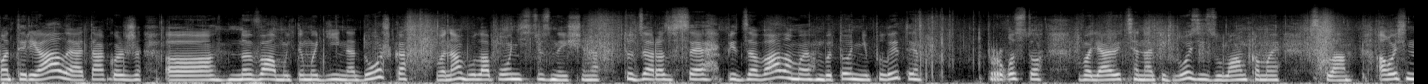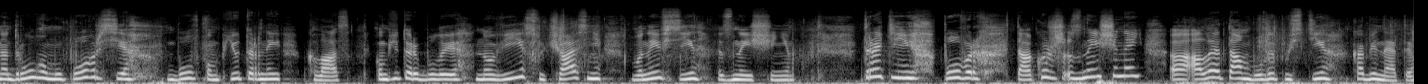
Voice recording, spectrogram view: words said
матеріали, а також е, нова мультимедійна дошка. Вона була повністю знищена. Тут зараз все під завалами, бетонні плити просто валяються на підлозі з уламками скла. А ось на другому поверсі був комп'ютерний клас. Комп'ютери були нові, сучасні, вони всі знищені. Третій поверх також знищений, е, але там були пусті кабінети.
